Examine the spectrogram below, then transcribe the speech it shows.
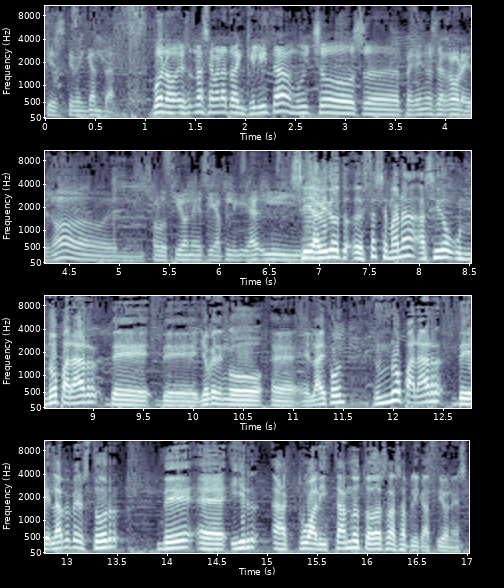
que es que me encanta. Bueno, es una semana tranquilita, muchos eh, pequeños errores, ¿no? En soluciones y, y Sí, ha habido, esta semana ha sido un no parar de, de yo que tengo eh, el iPhone, no parar de la App Store de eh, ir actualizando todas las aplicaciones.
